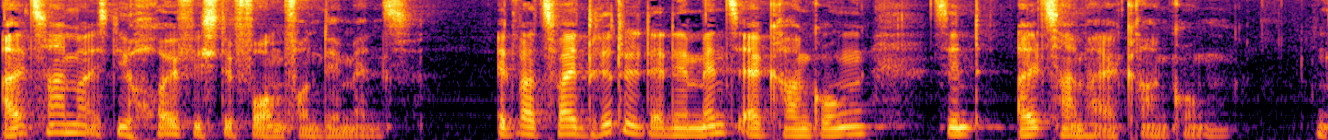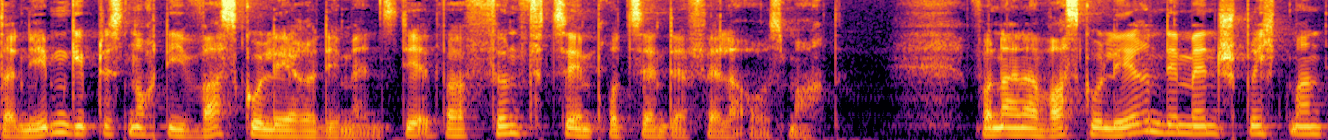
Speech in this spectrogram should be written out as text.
Alzheimer ist die häufigste Form von Demenz. Etwa zwei Drittel der Demenzerkrankungen sind Alzheimer-Erkrankungen. Und daneben gibt es noch die vaskuläre Demenz, die etwa 15 Prozent der Fälle ausmacht. Von einer vaskulären Demenz spricht man,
